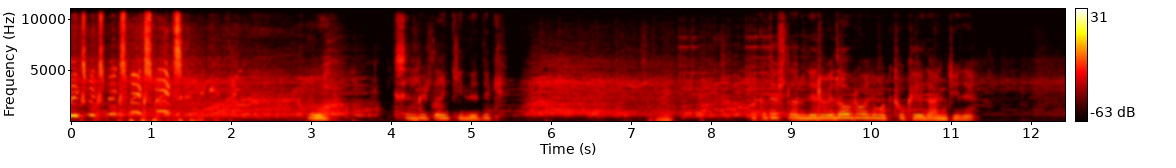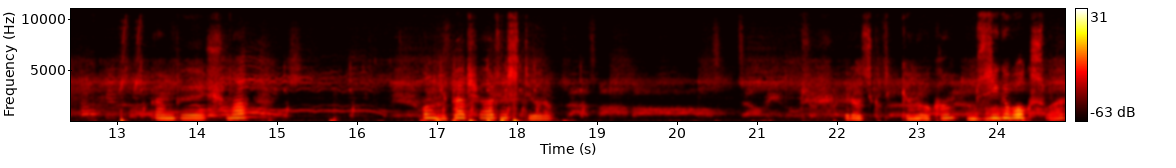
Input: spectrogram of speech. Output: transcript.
Max Max Max Max Max. Oh. İkisini birden killedik. Arkadaşlar Larry ve Laura oynamak çok eğlenceli. Ben bir şuna Oğlum hiper şarj istiyorum. Birazcık dükkana bakalım. Ziggy Box var.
